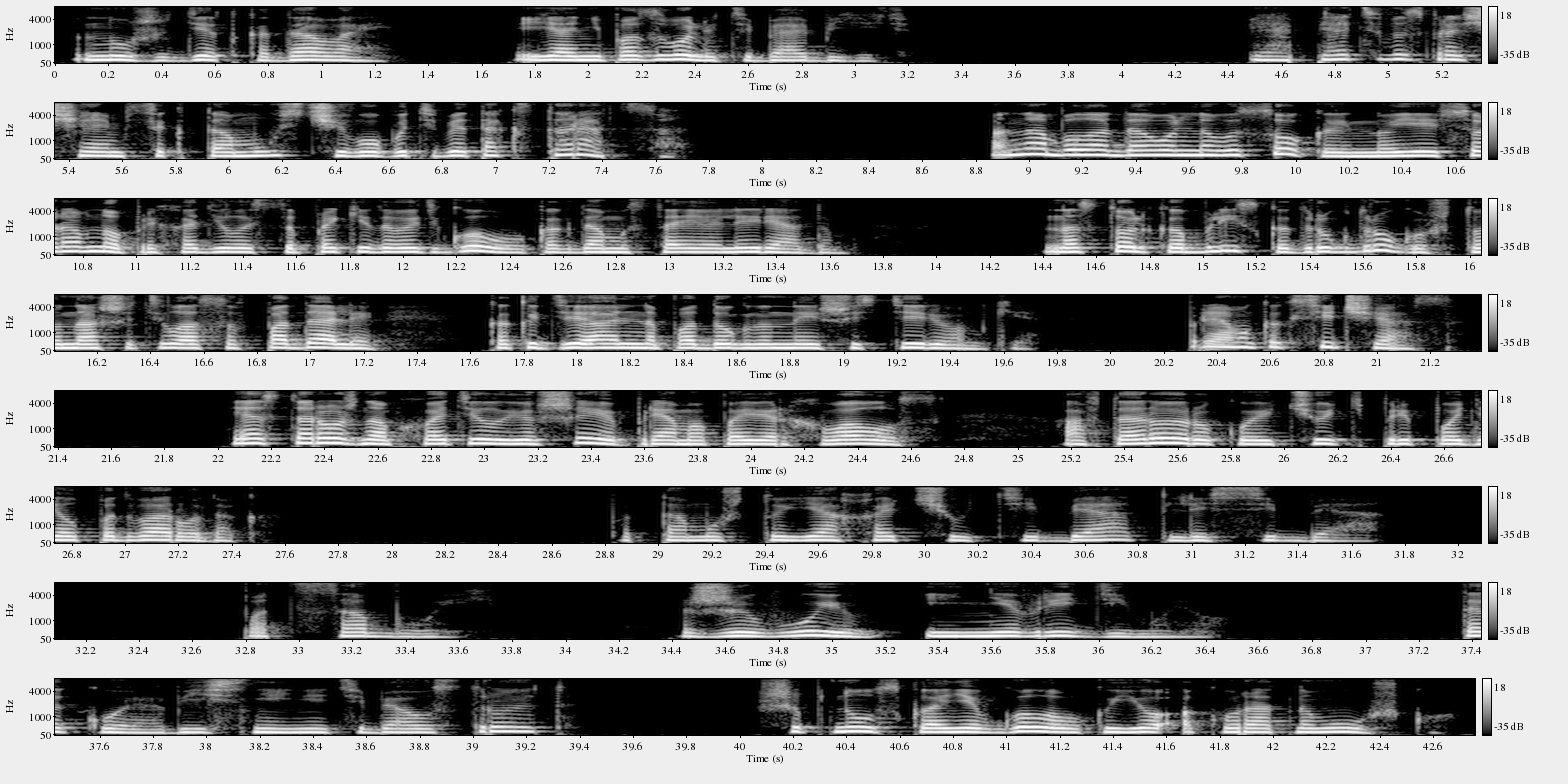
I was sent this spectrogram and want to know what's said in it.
Ну же, детка, давай. Я не позволю тебя обидеть. И опять возвращаемся к тому, с чего бы тебе так стараться. Она была довольно высокой, но ей все равно приходилось запрокидывать голову, когда мы стояли рядом настолько близко друг к другу, что наши тела совпадали, как идеально подогнанные шестеренки. Прямо как сейчас. Я осторожно обхватил ее шею прямо поверх волос, а второй рукой чуть приподнял подбородок. Потому что я хочу тебя для себя. Под собой. Живую и невредимую. Такое объяснение тебя устроит? Шепнул, склонив голову к ее аккуратному ушку.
